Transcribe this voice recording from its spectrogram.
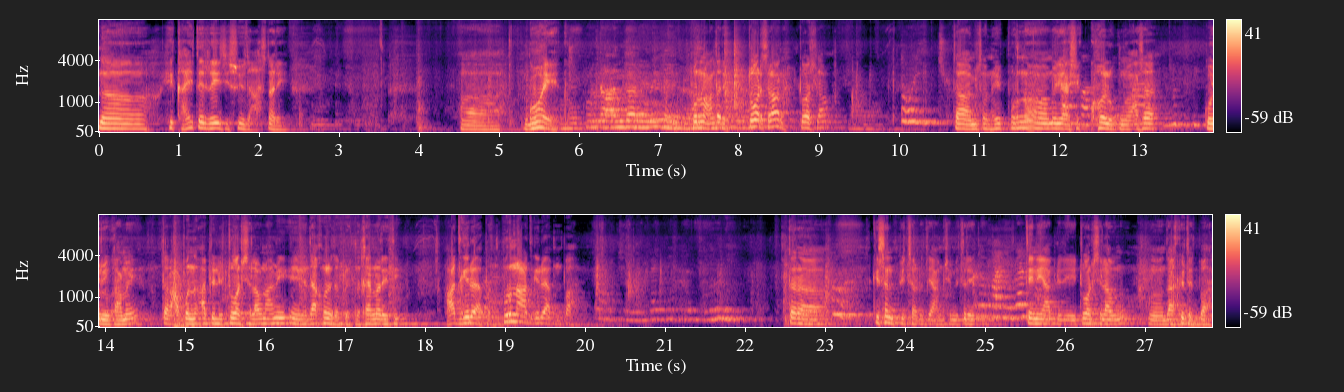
हे काहीतरी राहायची सुविधा असणार आहे. गुहा आहे एक. पूर्ण अंधार आहे पूर्ण अंधार आहे टॉर्च लावा ना टॉर्च लावा तर मित्रांनो हे पूर्ण म्हणजे अशी खोल असं कोरीव काम आहे तर आपण आपल्याला टॉर्च लावून आम्ही दाखवण्याचा प्रयत्न करणार आहे ती आत गेलो आहे आपण पूर्ण आत गेलो आहे आपण पहा तर किसन पिचड जे आमचे मित्र आहेत त्यांनी आपल्याला टॉर्च लावून अं, दाखवत आहेत पहा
